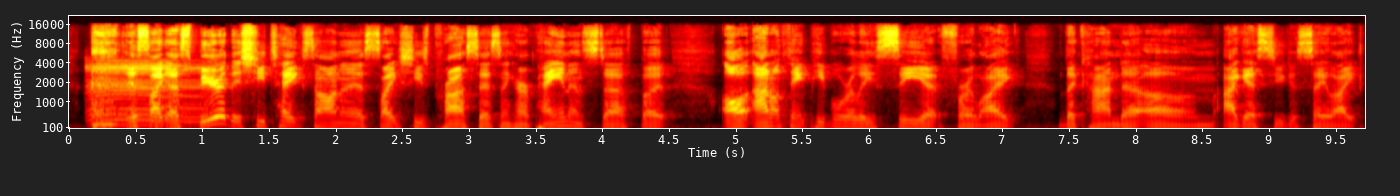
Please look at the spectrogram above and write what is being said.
it's like a Mm. spirit that she takes on and it's like she's processing her pain and stuff but all i don't think people really see it for like the kind of um i guess you could say like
